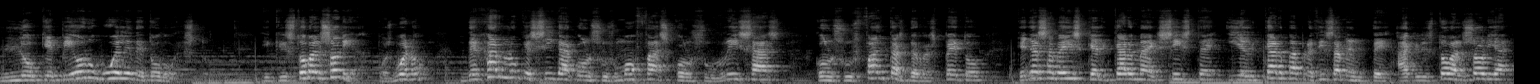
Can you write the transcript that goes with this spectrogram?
lo que peor huele de todo esto. Y Cristóbal Soria, pues bueno, dejarlo que siga con sus mofas, con sus risas, con sus faltas de respeto, que ya sabéis que el karma existe y el karma precisamente a Cristóbal Soria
